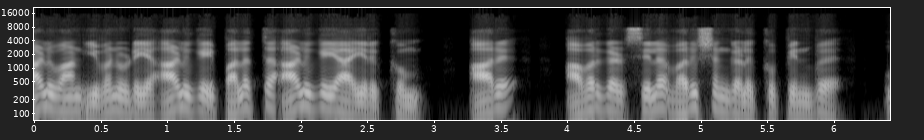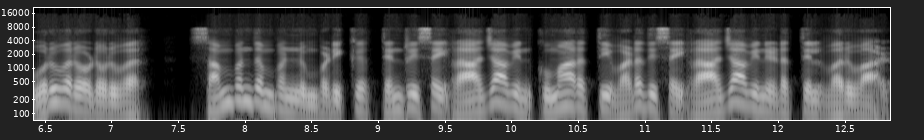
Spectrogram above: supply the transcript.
ஆளுவான். இவனுடைய ஆளுகை பலத்த ஆளுகையாயிருக்கும். ஆறு அவர்கள் சில வருஷங்களுக்கு பின்பு ஒருவரோடொருவர் சம்பந்தம் பண்ணும்படிக்கு தென்றிசை ராஜாவின் குமாரத்தி வடதிசை ராஜாவினிடத்தில் வருவாள்.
